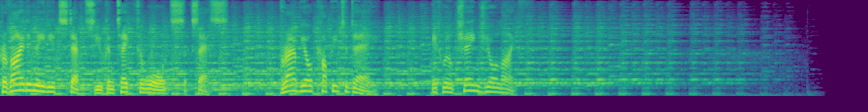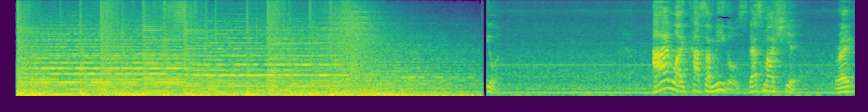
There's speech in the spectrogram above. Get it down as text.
Provide immediate steps you can take towards success. Grab your copy today. It will change your life. I like Casamigos. That's my shit, right?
